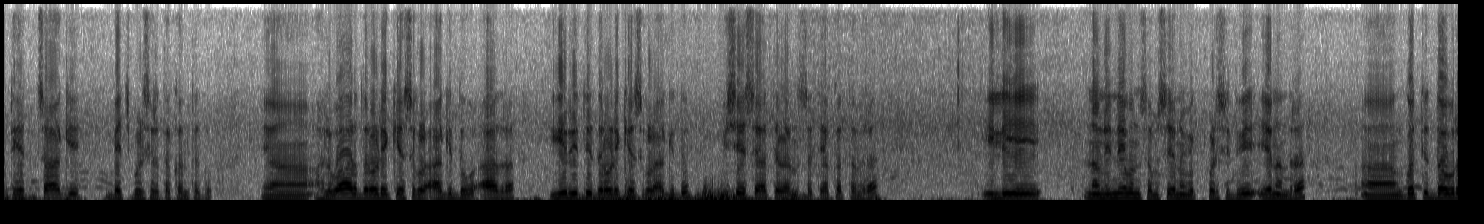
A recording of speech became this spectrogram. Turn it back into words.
ಅತಿ ಹೆಚ್ಚಾಗಿ ಬೆಚ್ಚ ಬೀಳಿಸಿರ್ತಕ್ಕಂಥದ್ದು ಹಲವಾರು ದರೋಡೆ ಕೇಸುಗಳು ಆಗಿದ್ದು ಆದ್ರೆ ಈ ರೀತಿ ದರೋಡೆ ಕೇಸುಗಳು ಆಗಿದ್ದು ವಿಶೇಷ ಅಂತೇಳಿ ಅನಿಸುತ್ತೆ. ಯಾಕಂತಂದ್ರೆ ಇಲ್ಲಿ ನಾವು ನಿನ್ನೆ ಒಂದು ಸಮಸ್ಯೆಯನ್ನು ವ್ಯಕ್ತಪಡಿಸಿದ್ವಿ. ಏನಂದ್ರೆ ಗೊತ್ತಿದ್ದವರ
